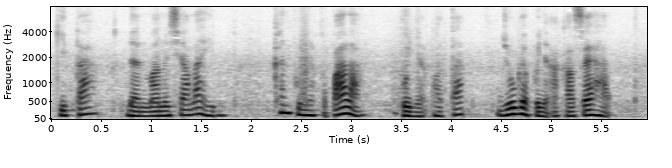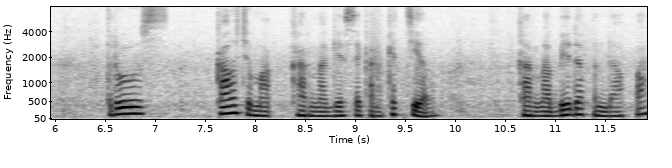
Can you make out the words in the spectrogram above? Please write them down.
Kita dan manusia lain kan punya kepala punya otak juga punya akal sehat. Terus kalau cuma karena gesekan kecil karena beda pendapat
